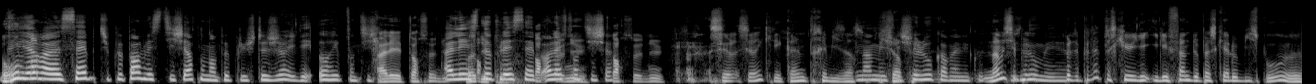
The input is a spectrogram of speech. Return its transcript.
D'ailleurs, euh, Seb, tu peux pas enlever ce t-shirt, on n'en peut plus. Je te jure, il est horrible ton t-shirt. Allez, torse nu. Allez, s'il te plaît. Seb, Torse enlève ton t-shirt. Torse nu. C'est c'est vrai qu'il est quand même très bizarre. ce Non, mais c'est t-shirt. chelou quand même, écoute. Non, mais c'est Excuse-nous, mais... Peut- Peut-être parce qu'il est, il est fan de Pascal Obispo. euh,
